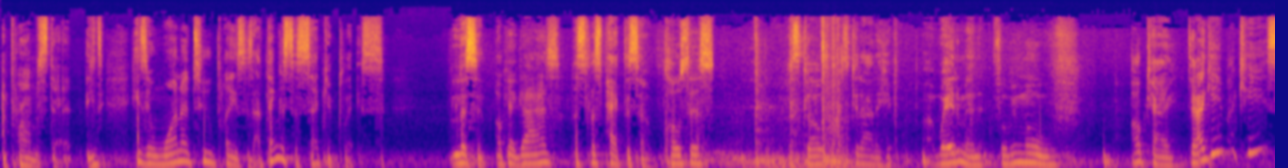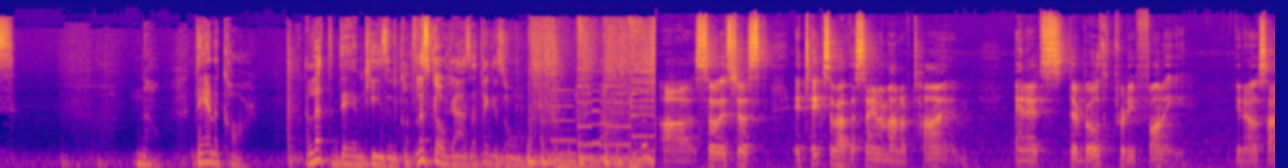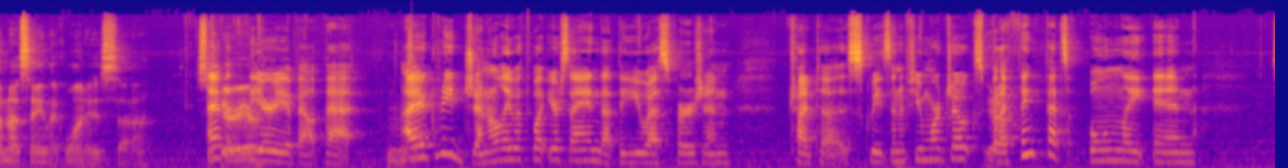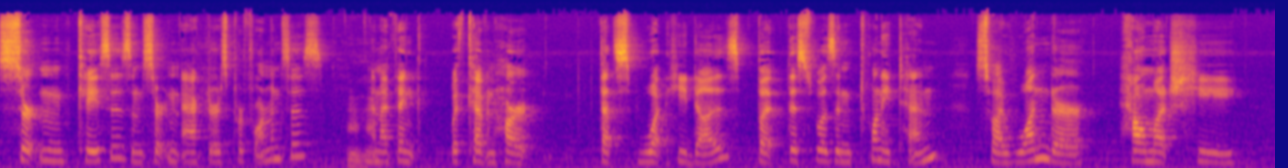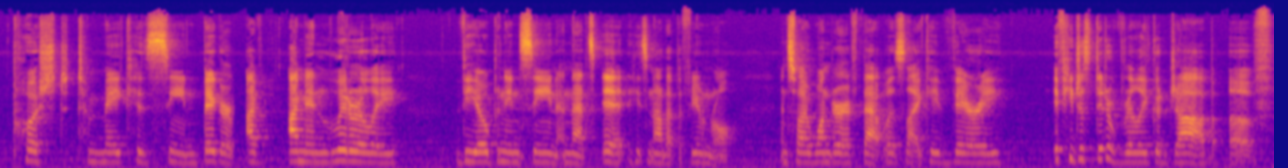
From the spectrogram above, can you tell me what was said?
I promise that. He's he's in one or two places. I think it's the second place. Listen, okay, guys, let's let's pack this up. Close this. Let's go. Let's get out of here. Wait a minute before we move. Okay, did I get my keys? No, they're in the car. I left the damn keys in the car. Let's go, guys. I think it's on. Uh, so it's just it takes about the same amount of time, and it's they're both pretty funny, you know. So I'm not saying like one is uh, I have a theory about that. I agree generally with what you're saying that the US version tried to squeeze in a few more jokes, but I think that's only in certain cases and certain actors' performances. Mm-hmm. And I think with Kevin Hart, that's what he does. But this was in 2010, so I wonder how much he pushed to make his scene bigger. I've, I'm in literally the opening scene, and that's it. He's not at the funeral. And so I wonder if that was like a very, if he just did a really good job of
